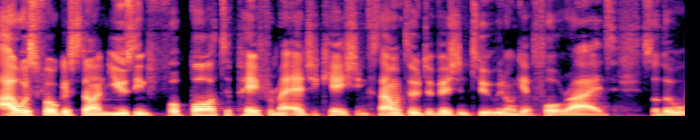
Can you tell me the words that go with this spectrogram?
I was focused on using football to pay for my education because I went through Division two. We don't get full rides, so the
